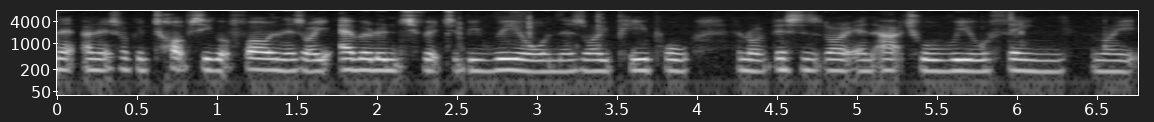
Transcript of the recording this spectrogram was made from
then, and it's like a top secret file and there's like evidence for it to be real and there's like people and like this is like an actual real thing and like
